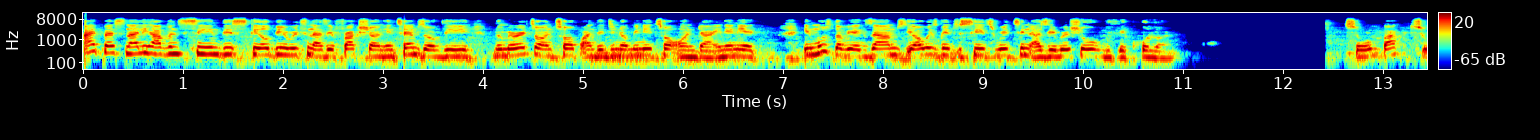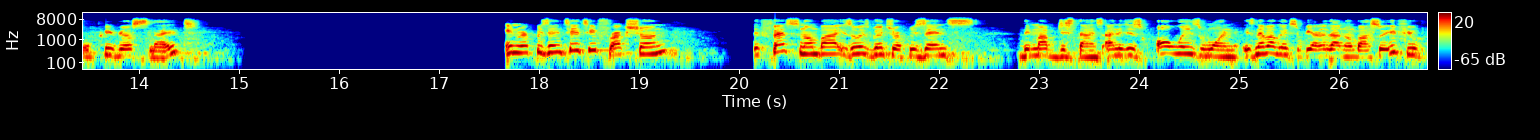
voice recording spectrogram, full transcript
I personally haven't seen this scale being written as a fraction in terms of the numerator on top and the denominator under in any in most of your exams you're always going to see it written as a ratio with a colon. So back to a previous slide. In representative fraction, the first number is always going to represent the map distance and it is always one. It's never going to be another number. So if you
